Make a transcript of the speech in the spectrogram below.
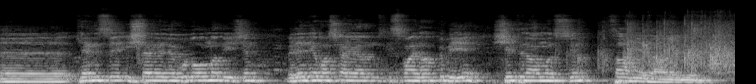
e, kendisi işlerine burada olmadığı için Belediye Başkan Yardımcısı İsmail Hakkı Bey'i şiltini alması için sahneye davet ediyorum.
